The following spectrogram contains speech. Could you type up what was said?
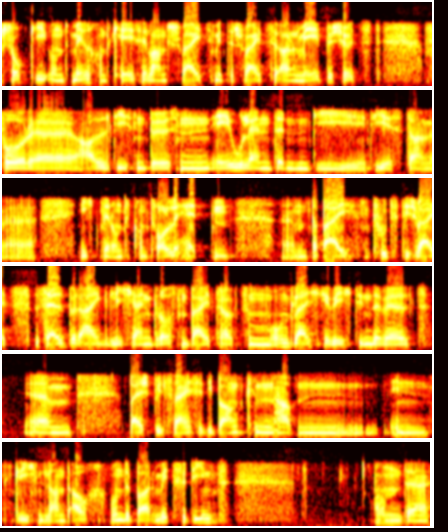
Schocki- und Milch- und Käseland Schweiz mit der Schweizer Armee beschützt vor äh, all diesen bösen EU-Ländern, die, die es dann äh, nicht mehr unter Kontrolle hätten. Ähm, dabei tut die Schweiz selber eigentlich einen großen Beitrag zum Ungleichgewicht in der Welt. Ähm, beispielsweise die Banken haben in Griechenland auch wunderbar mitverdient. Und äh,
